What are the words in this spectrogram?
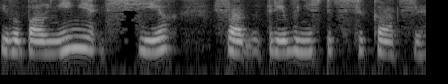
и выполнение всех требований спецификации.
